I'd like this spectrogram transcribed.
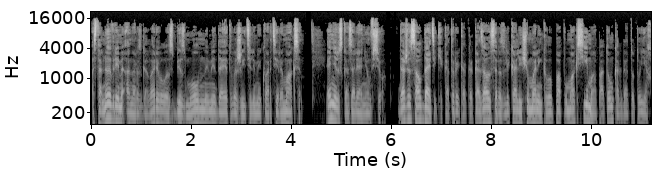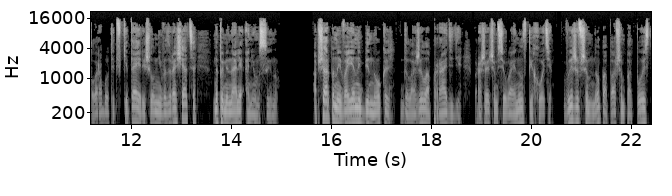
Остальное время она разговаривала с безмолвными до этого жителями квартиры Макса. И они рассказали о нем все. Даже солдатики, которые, как оказалось, развлекали еще маленького папу Максима, а потом, когда тот уехал работать в Китай и решил не возвращаться, напоминали о нем сыну. Обшарпанный военный бинокль доложил о прадеде, прошедшем всю войну в пехоте, выжившем, но попавшем под поезд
